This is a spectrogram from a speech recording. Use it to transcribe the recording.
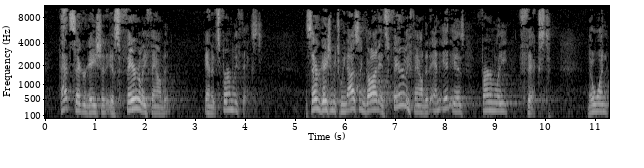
that segregation is fairly founded and it's firmly fixed. The segregation between us and God is fairly founded and it is firmly fixed. No one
